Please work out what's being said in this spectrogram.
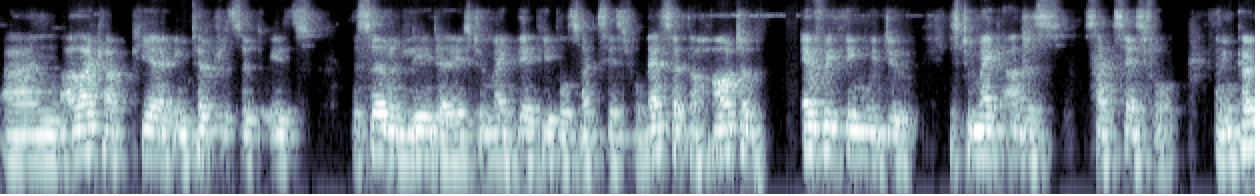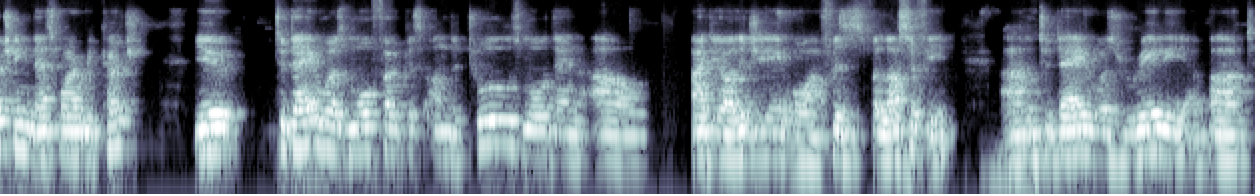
And I like how Pierre interprets it. It's the servant leader is to make their people successful. That's at the heart of everything we do, is to make others successful. And in coaching, that's why we coach. You Today was more focused on the tools more than our ideology or our philosophy. Um, today was really about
